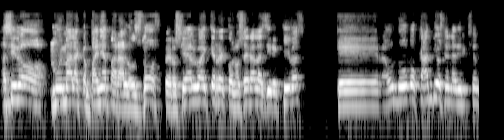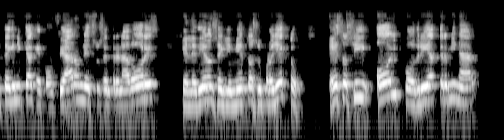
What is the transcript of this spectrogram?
Ha sido muy mala campaña para los dos, pero si algo hay que reconocer a las directivas que Raúl no hubo cambios en la dirección técnica, que confiaron en sus entrenadores, que le dieron seguimiento a su proyecto. Eso sí, hoy podría terminar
